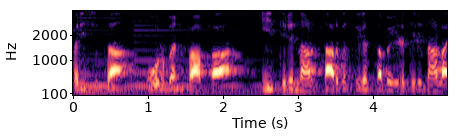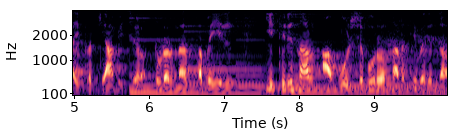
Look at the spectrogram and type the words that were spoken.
പരിശുദ്ധ ഊർബൻ പാപ്പ ഈ തിരുനാൾ സാർവത്രിക സഭയുടെ തിരുനാളായി പ്രഖ്യാപിച്ച് തുടർന്ന് സഭയിൽ ഈ തിരുനാൾ ആഘോഷപൂർവം നടത്തി വരുന്നു.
